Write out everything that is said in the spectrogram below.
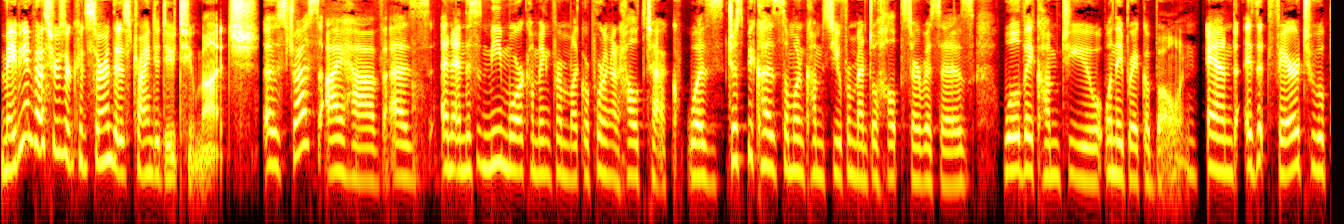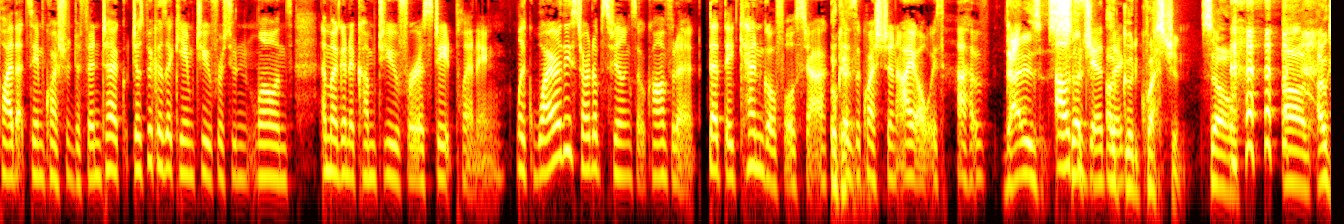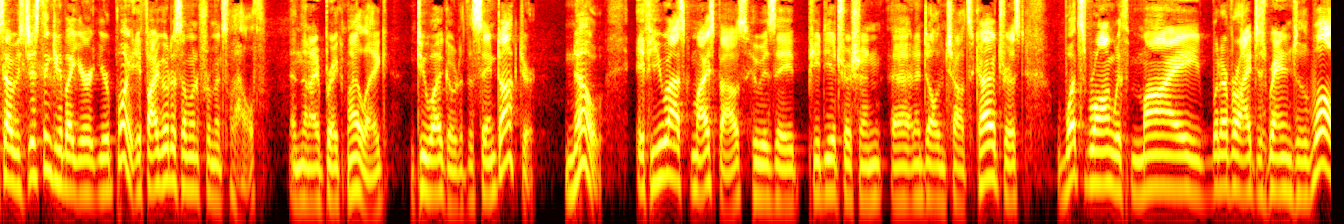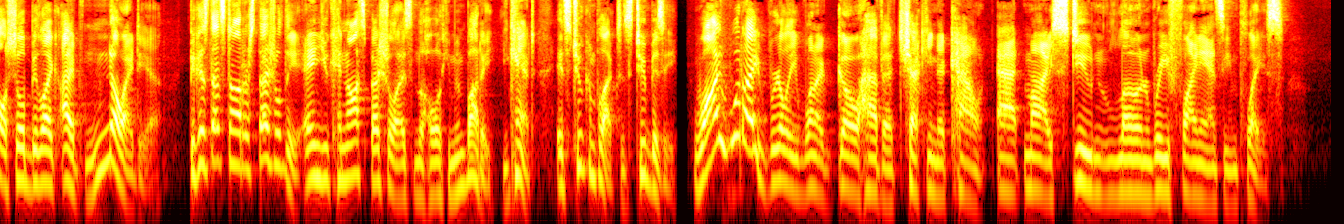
maybe investors are concerned that it's trying to do too much. A stress I have as and, and this is me more coming from like reporting on health tech was just because someone comes to you for mental health services, will they come to you when they break a bone? And is it fair to apply that same question to fintech? Just because I came to you for student loans, am I going to come to you for estate planning? Like why are these startups feeling so confident that they can go full stack? Okay. Is a question I always have. That is Alex such a good question. So, um, Alex, I was just thinking about your your point. If I go to someone for mental health and then I break my leg, do I go to the same doctor? No. If you ask my spouse, who is a pediatrician, uh, an adult and child psychiatrist, what's wrong with my whatever I just ran into the wall, she'll be like, I have no idea. Because that's not her specialty. And you cannot specialize in the whole human body. You can't. It's too complex. It's too busy. Why would I really want to go have a checking account at my student loan refinancing place?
